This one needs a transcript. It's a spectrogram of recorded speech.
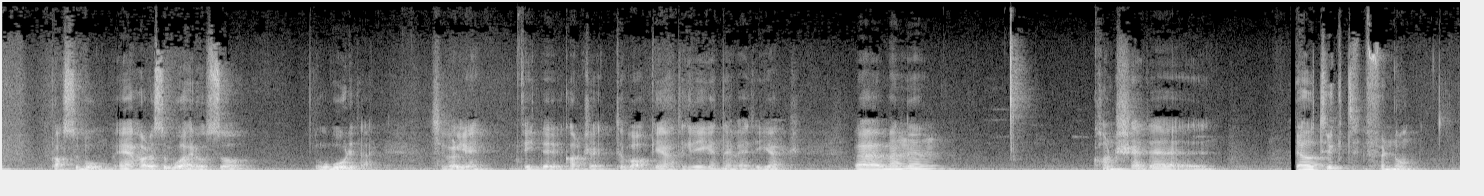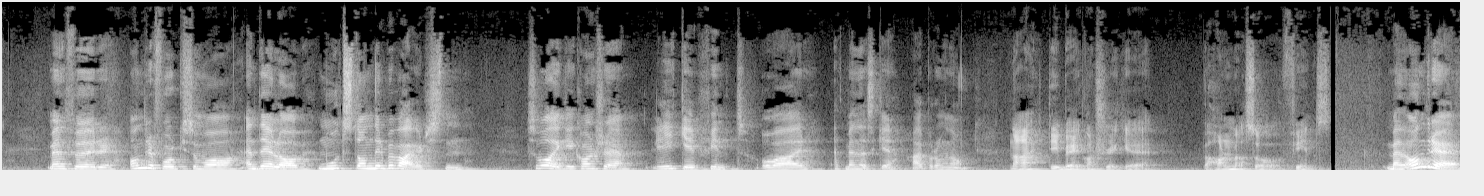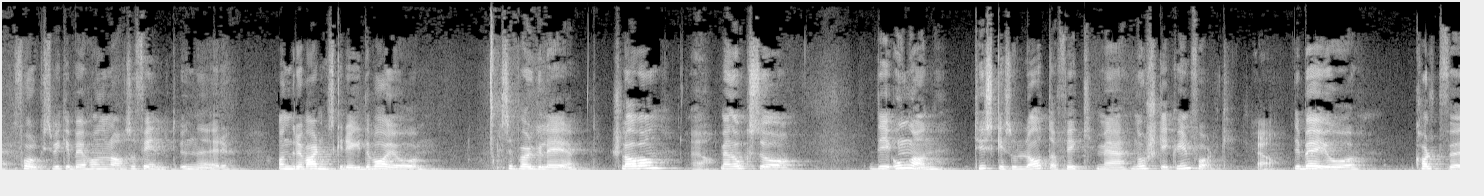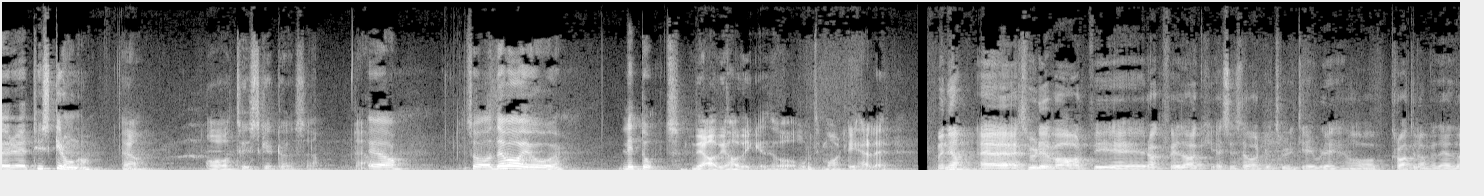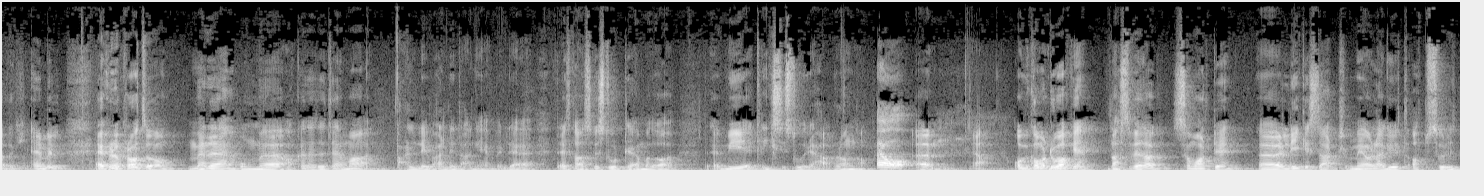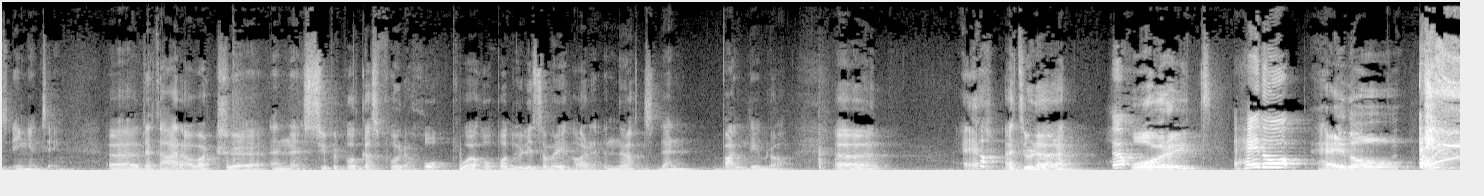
plass å bo. Jeg har lyst til å bo her, og så nå bor de der. Selvfølgelig fikk de kanskje tilbake etter krigen, jeg vet ikke helt. Uh, men kanskje det det var trygt for noen. Men for andre folk som var en del av motstanderbevegelsen, så var det ikke kanskje like fint å være et menneske her på Rognan. Nei, de ble kanskje ikke behandla så fint. Men andre folk som ikke ble behandla så fint under andre verdenskrig, det var jo selvfølgelig slavene, Ja. men også de ungene tyske soldater fikk med norske kvinnfolk. Ja. Det ble jo kalt for tyskerunger. ja. Og tyskertøse. Ja. Ja. Så det var jo litt dumt. ja, de hadde ikke så optimalt, de heller. Men ja, eh, jeg tror det var alt vi rakk for i dag. Jeg syns det har vært utrolig trivelig å prate med deg i dag, Emil. Jeg kunne prate med deg om eh, akkurat dette temaet veldig, veldig lenge, Emil. Det, er et ganske stort tema. da. Det er mye krigshistorie her på Rognan. Ja. Um, ja. Og vi kommer tilbake neste fredag, som alltid. eh, like sterkt med å legge ut absolutt ingenting. Eh, dette her har vært eh, en superpodkast for håp, og jeg håper du Lisa Marie, har nøtt den veldig bra. Ja, jeg tror det er det. Ja. Over og ut! Hei da! Hei da!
